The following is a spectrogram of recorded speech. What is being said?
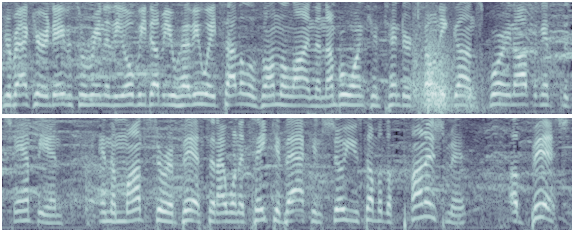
You're back here in Davis Arena. The OVW heavyweight title is on the line. The number one contender, Tony Gunn, squaring off against the champion in the monster Abyss. And I want to take you back and show you some of the punishment Abyss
